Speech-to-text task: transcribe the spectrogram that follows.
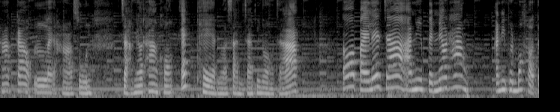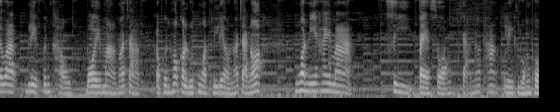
ห้าเก้าและหาศูนย์จากแนวทางของแอดแทนวสันจ้าพี่น้องจ้าต่อไปเลยจ้า อันนี้เป็นแนวทาง อันนี้เพิ่นบอกเขาแต่ว่าเบรกเพิ่นเขาบ่อยมากเนาะจ้ากับเพิ่นฮอกกระลุดงวดที่แล้วเนาะจ้าเนาะงวดนี้ให้มา 482 จากแนวทางเลขหลวงพ่อ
